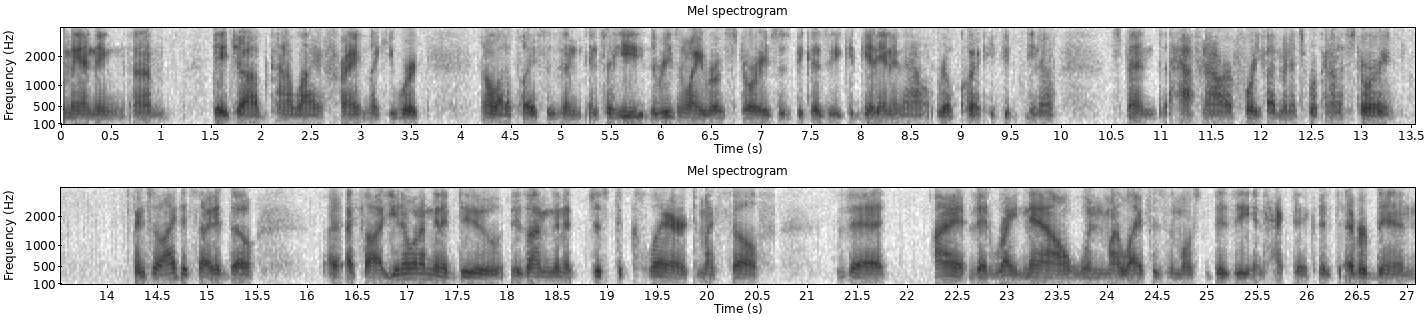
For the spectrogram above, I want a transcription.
demanding um, day job kind of life, right? Like he worked in a lot of places, and and so he the reason why he wrote stories was because he could get in and out real quick. He could, you know, spend half an hour, 45 minutes working on a story. And so I decided, though, I thought, you know what I'm going to do is I'm going to just declare to myself that I that right now, when my life is the most busy and hectic that it's ever been,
